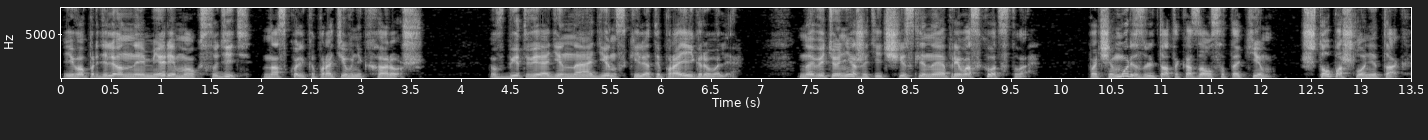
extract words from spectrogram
и в определенной мере мог судить, насколько противник хорош. В битве один на один скелеты проигрывали. Но ведь у нежити численное превосходство. Почему результат оказался таким? Что пошло не так?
